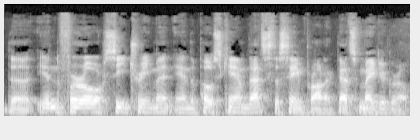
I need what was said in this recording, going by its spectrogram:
the in the furrow seed treatment and the post chem, that's the same product. That's Mega Grow.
